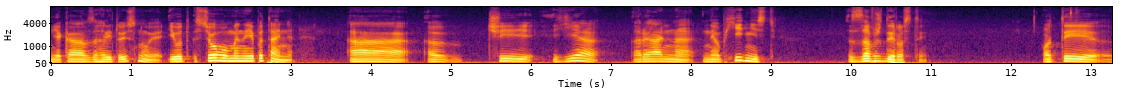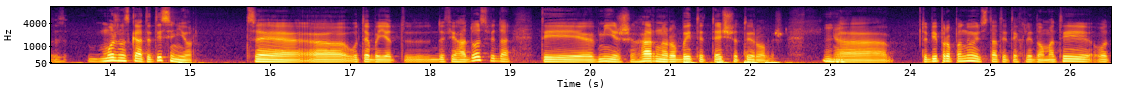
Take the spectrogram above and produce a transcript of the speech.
яка взагалі-то існує. І от з цього в мене є питання. А, а чи є реальна необхідність завжди рости? От ти, можна сказати, ти сеньор. Це е, у тебе є дофіга досвіда, ти вмієш гарно робити те, що ти робиш. Угу. Е, тобі пропонують стати техлідом, а ти от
